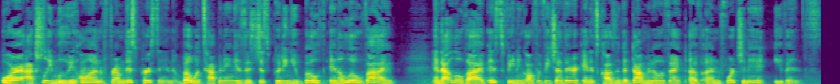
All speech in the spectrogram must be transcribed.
or actually moving on from this person. But what's happening is it's just putting you both in a low vibe and that low vibe is feeding off of each other and it's causing a domino effect of unfortunate events.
